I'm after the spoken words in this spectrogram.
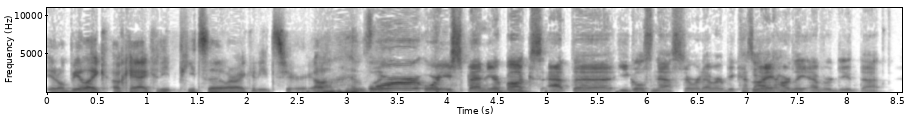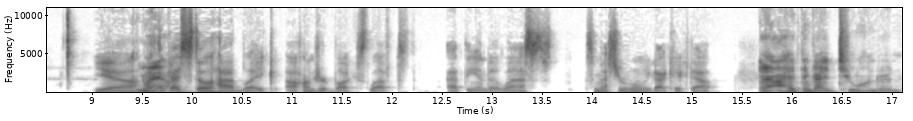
it'll be like okay i could eat pizza or i could eat cereal It's like, Or or you spend your bucks at the Eagle's Nest or whatever because I hardly ever do that. yeah Anyway, i think I- i still had like a hundred bucks left at the end of last semester when we got kicked out Yeah, I think I had 200.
